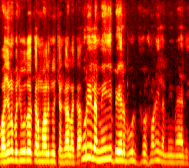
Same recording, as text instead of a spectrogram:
ਵਜਨ ਵਜੂਦ ਕਰਮ ਵਾਲੀ ਨੂੰ ਚੰਗਾ ਲੱਗਾ। ਪੂਰੀ ਲੰਮੀ ਜੀ ਬੇਲ ਬੂਲ ਸੋਹਣੀ ਲੰਮੀ ਮੈਂ ਦੀ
